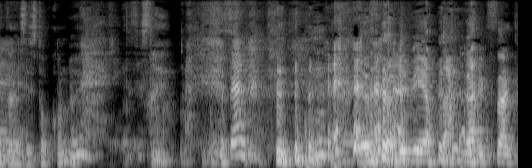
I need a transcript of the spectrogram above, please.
inte ens i Stockholm nu. Nej, det är inte i Stockholm. Nej. Det ska du veta. Exakt.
